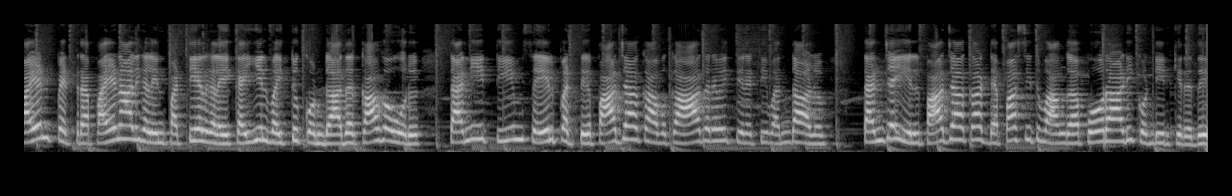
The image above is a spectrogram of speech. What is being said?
பயன்பெற்ற பயனாளிகளின் பட்டியல்களை கையில் வைத்துக்கொண்டு அதற்காக ஒரு தனி டீம் செயல்பட்டு பாஜகவுக்கு ஆதரவை திரட்டி வந்தாலும் தஞ்சையில் பாஜக டெபாசிட் வாங்க போராடி கொண்டிருக்கிறது.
